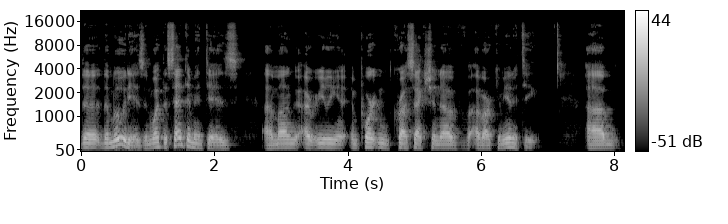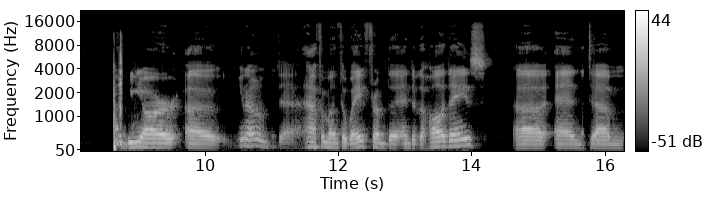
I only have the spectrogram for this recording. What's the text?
the the mood is and what the sentiment is among a really important cross section of of our community. Um, we are, uh, you know, half a month away from the end of the holidays, uh, and um,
